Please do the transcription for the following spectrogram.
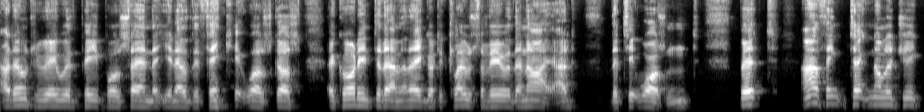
I don't agree with people saying that, you know, they think it was because according to them, and they got a closer view than I had, that it wasn't. But I think technology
